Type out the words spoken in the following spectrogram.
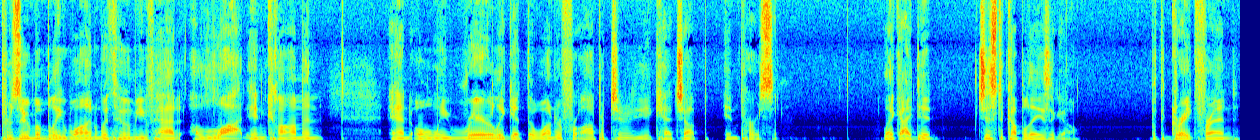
presumably one with whom you've had a lot in common, and only rarely get the wonderful opportunity to catch up in person, like I did just a couple days ago with a great friend.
